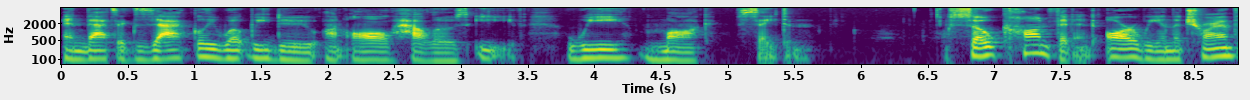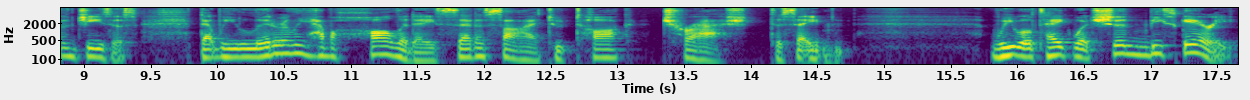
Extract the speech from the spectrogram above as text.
And that's exactly what we do on All Hallows Eve. We mock Satan. So confident are we in the triumph of Jesus that we literally have a holiday set aside to talk trash to Satan. We will take what should be scary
